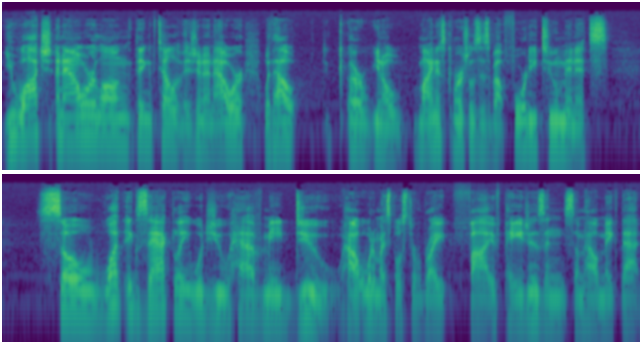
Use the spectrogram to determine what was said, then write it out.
You watch an hour long thing of television an hour without or you know minus commercials is about 42 minutes. So what exactly would you have me do? How what am i supposed to write five pages and somehow make that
